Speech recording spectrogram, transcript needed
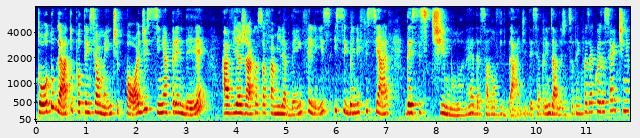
Todo gato potencialmente pode sim aprender a viajar com a sua família bem feliz e se beneficiar desse estímulo, né? Dessa novidade, desse aprendizado. A gente só tem que fazer a coisa certinha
